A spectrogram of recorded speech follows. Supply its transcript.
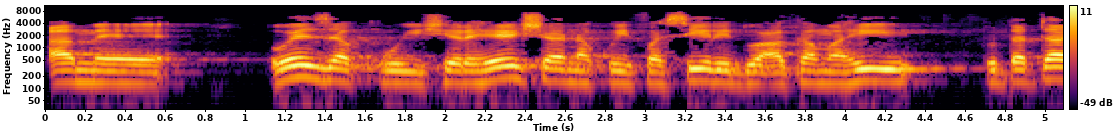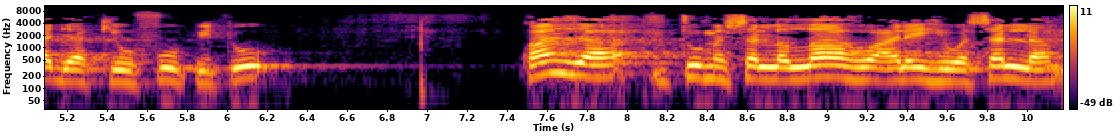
ameweza kuisherehesha na kuifasiri dua kama hii. Tutataja kiufupi tu kwanza mtume sallallahu alayhi wasallam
